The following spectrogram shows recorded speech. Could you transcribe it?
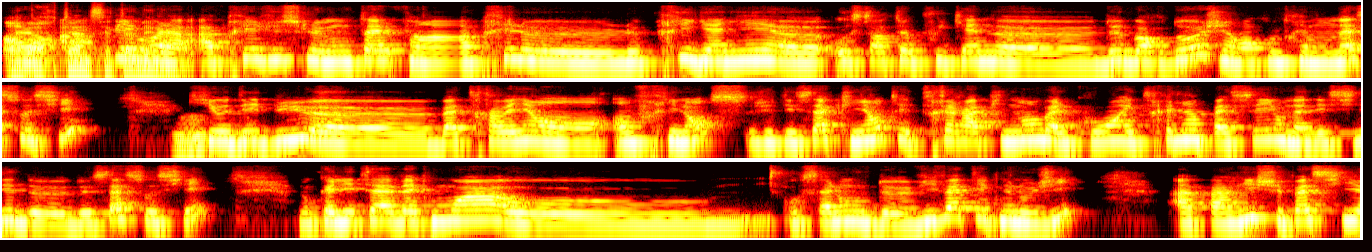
important après, Voilà, après juste le montage, enfin après le, le, prix gagné euh, au Startup Weekend euh, de Bordeaux, j'ai rencontré mon associé mmh. qui au début euh, bah, travaillait en, en freelance. J'étais sa cliente et très rapidement, bah, le courant est très bien passé. On a décidé de, de s'associer. Donc elle était avec moi au, au salon de Viva Technologie à Paris. Je sais pas si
